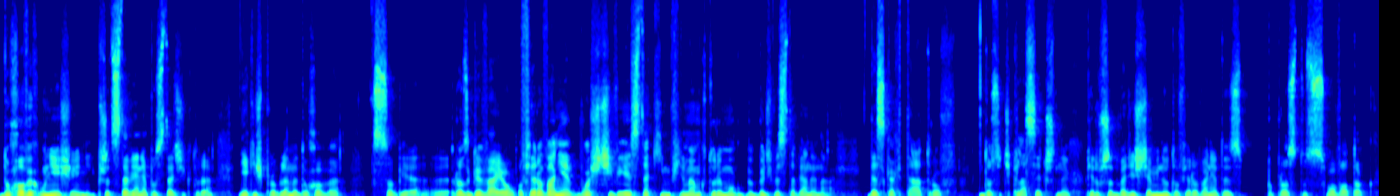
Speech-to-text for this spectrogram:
duchowych uniesień i przedstawiania postaci, które jakieś problemy duchowe w sobie e, rozgrywają. Ofiarowanie właściwie jest takim filmem, który mógłby być wystawiany na deskach teatrów dosyć klasycznych. Pierwsze 20 minut ofiarowania to jest po prostu słowotok.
